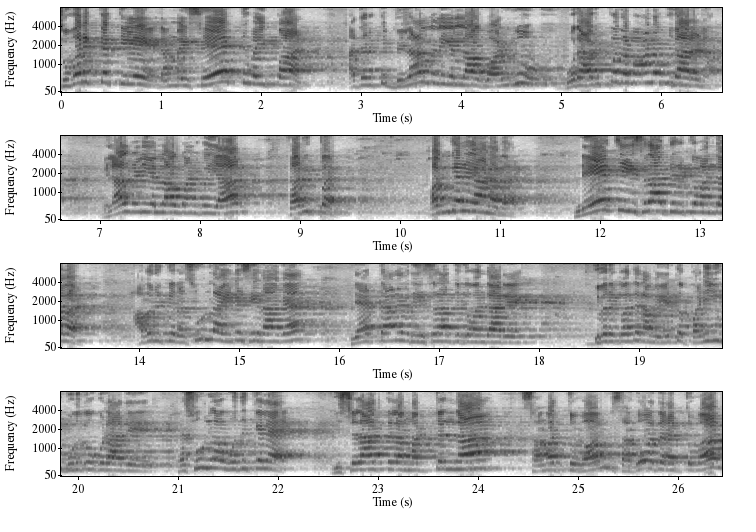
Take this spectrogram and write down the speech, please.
சுவர்க்கத்திலே நம்மை சேர்த்து வைப்பான். அதற்கு பிலால் அலி அல்லாஹ் வாழ்வு ஒரு அற்புதமான உதாரணம். பிலால் அலி அல்லாஹ் வாழ்வு யார்? கருப்பர் பங்கரையானவர் நேற்று இஸ்லாத்திற்கு வந்தவர். அவருக்கு ரசூல்லா என்ன செய்யறாங்க நேத்தான இவர் இஸ்லாத்துக்கு வந்தாரு. இவருக்கு வந்து நம்ம எந்த பணியும் கொடுக்க கூடாது ரசூல்லா ஒதுக்கல. இஸ்லாத்துல மட்டும்தான் சமத்துவம் சகோதரத்துவம்.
